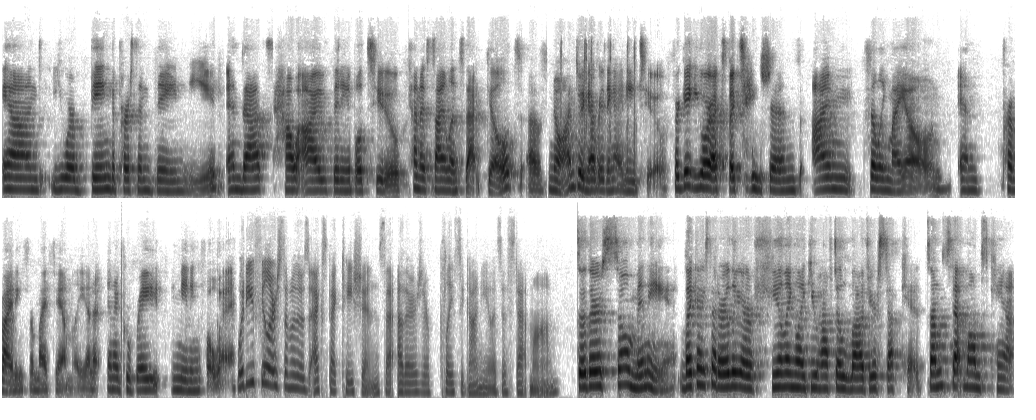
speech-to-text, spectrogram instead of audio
and you are being the person they need. And that's how I've been able to kind of silence that guilt of, no, I'm doing everything I need to. Forget your expectations. I'm filling my own and providing for my family in a, in a great, meaningful way. What do you feel are some of those expectations that others are placing on you as a stepmom? So there's so many. Like I said earlier, feeling like you have to love your stepkids. Some stepmoms can't.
